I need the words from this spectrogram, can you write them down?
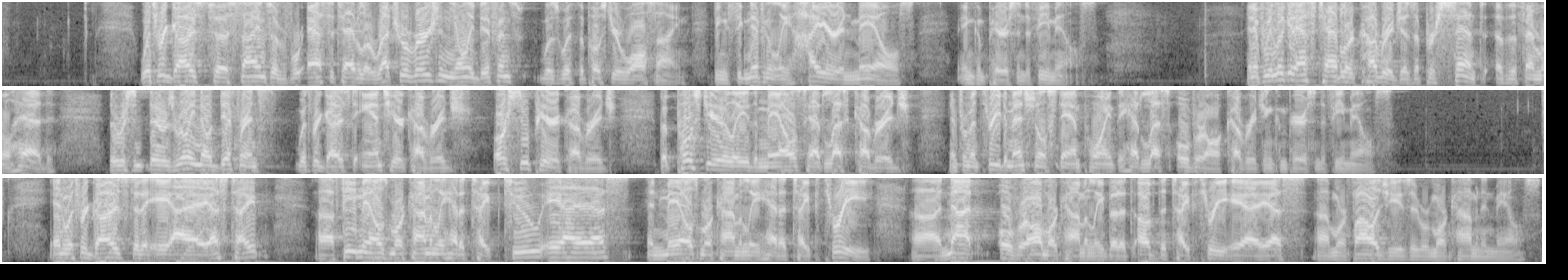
With regards to signs of acetabular retroversion, the only difference was with the posterior wall sign, being significantly higher in males in comparison to females. And if we look at acetabular coverage as a percent of the femoral head, there was, there was really no difference with regards to anterior coverage or superior coverage, but posteriorly the males had less coverage, and from a three-dimensional standpoint, they had less overall coverage in comparison to females. And with regards to the AIIS type, uh, females more commonly had a type 2 AIIS, and males more commonly had a type 3. Uh, not overall more commonly, but of the type 3 AIS uh, morphologies, they were more common in males.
